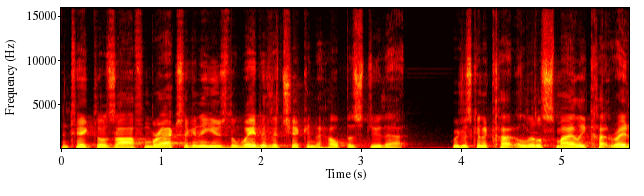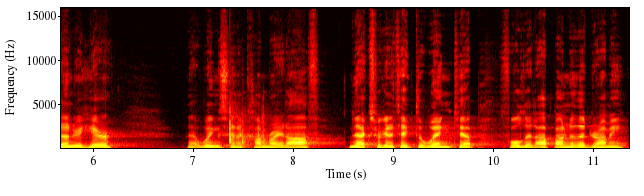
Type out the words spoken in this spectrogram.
and take those off. And we're actually going to use the weight of the chicken to help us do that. We're just going to cut a little smiley cut right under here. That wing's going to come right off. Next, we're going to take the wing tip, fold it up onto the drummy.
